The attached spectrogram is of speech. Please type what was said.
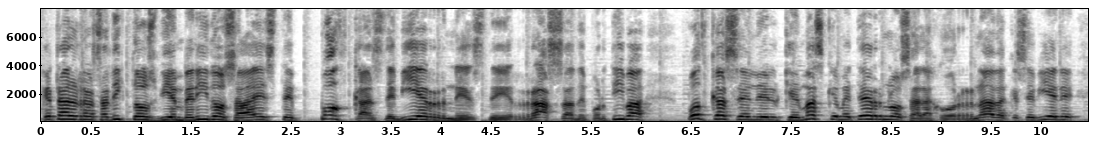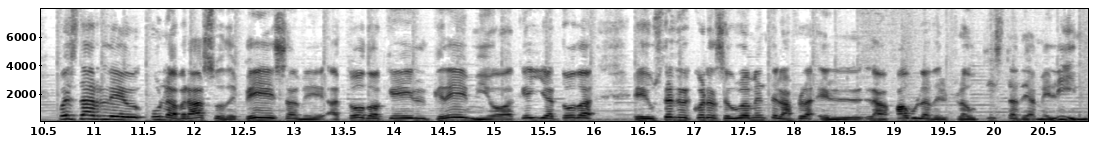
¿Qué tal, razadictos? Bienvenidos a este podcast de viernes de Raza Deportiva, podcast en el que más que meternos a la jornada que se viene, pues darle un abrazo de pésame a todo aquel gremio, aquella toda... Eh, usted recuerda seguramente la, la fábula del flautista de Amelín.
